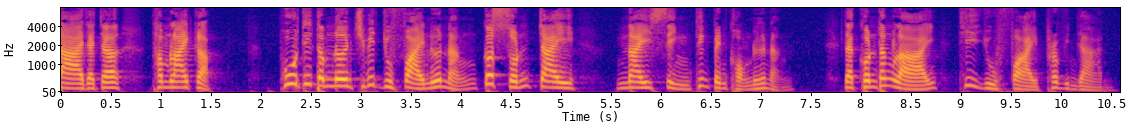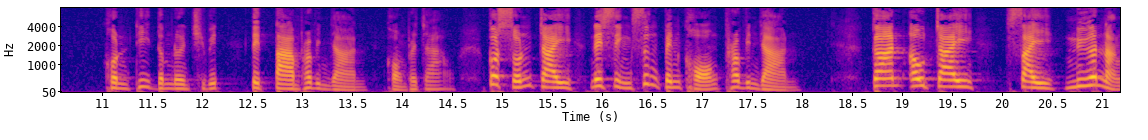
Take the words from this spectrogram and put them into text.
ด่าอยากจะทำลายกลับ ผู้ที่ดำเนินชีวิตอยู่ฝ่ายเนื้อหนัง ก็สนใจในสิ่งที่เป็นของเนื้อหนัง แต่คนทั้งหลายที่อยู่ฝ่ายพระวิญญาณ คนที่ดำเนินชีวิตติดตามพระวิญญาณของพระเจ้า ก็สนใจในสิ่งซึ่งเป็นของพระวิญญาณ การเอาใจใส่เนื้อหนัง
